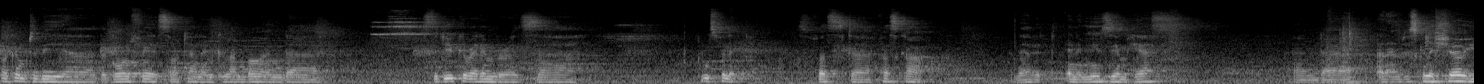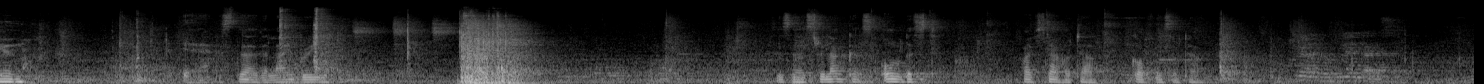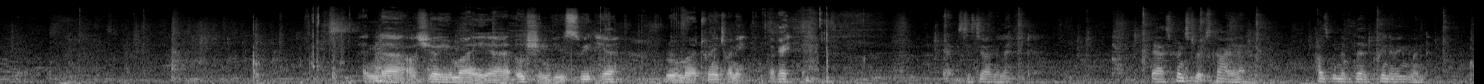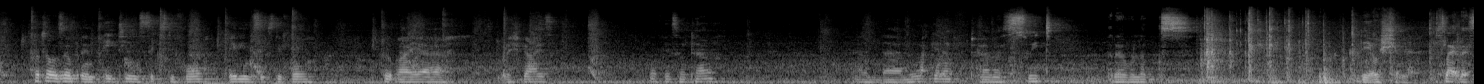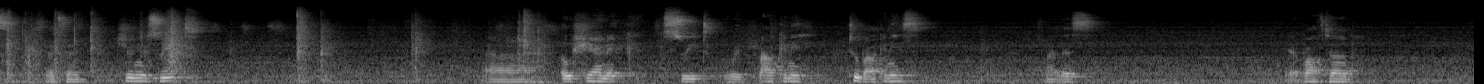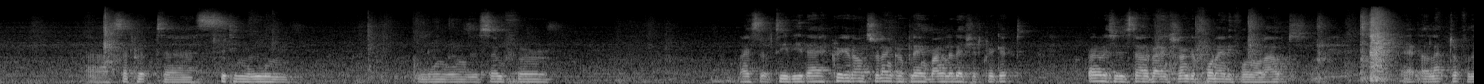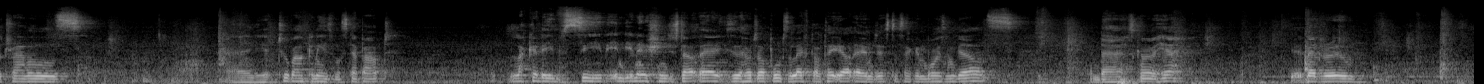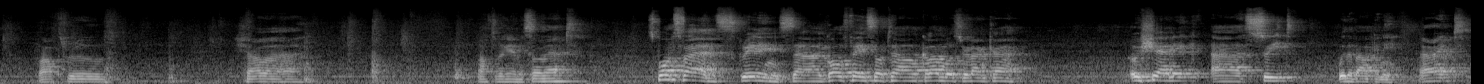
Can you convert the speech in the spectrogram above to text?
Welcome to the uh, the Galle Face Hotel in Colombo, and uh, it's the Duke of Edinburgh's uh, Prince Philip, his first uh, first car. And they have it in a museum here, and uh, and I'm just going to show you. Yeah, is the the library. This is uh, Sri Lanka's oldest five-star hotel, Galle Face Hotel. And uh, I'll show you my uh, ocean view suite here, room uh, 2020. Okay? Yeah, just here on the left. Yeah, it's Prince Philip's car, yeah? Husband of the Queen of England. Hotel was opened in 1864, 1864, built by uh, British guys. Face Hotel. And uh, I'm lucky enough to have a suite that overlooks the ocean. It's like this. So it's a junior suite uh, oceanic suite with balcony, two balconies, like this. Yeah, bathtub, uh, separate uh, sitting room, living room with a sofa, nice little TV there. Cricket on Sri Lanka playing Bangladesh at cricket. Bangladesh is started batting Sri Lanka 494 all out. Yeah, a laptop for the travels. And you get two balconies, we'll step out. To see the Indian Ocean just out there. You see the hotel pool to the left. I'll take you out there in just a second, boys and girls. And uh, let's come over here. Get a bedroom, bathroom, shower, bathroom again. We saw that. Sports fans, greetings. Uh, Galle Face Hotel, Colombo, Sri Lanka. Oceanic uh, suite with a balcony. All right.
